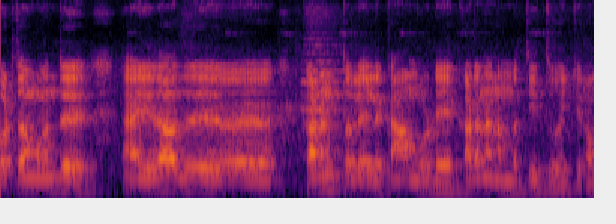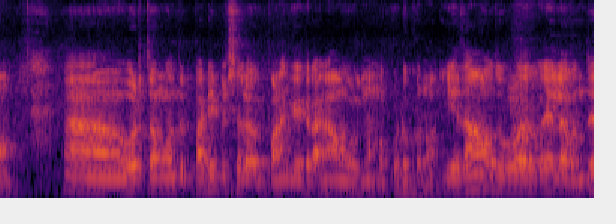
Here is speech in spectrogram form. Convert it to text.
ஒருத்தவங்க வந்து ஏதாவது கடன் தொல்லையில் இருக்கான் அவங்களுடைய கடனை நம்ம தீர்த்து வைக்கிறோம். ஒருத்தவங்க வந்து படிப்பு செலவுக்கு பணம் கேட்குறாங்க அவங்களுக்கு நம்ம கொடுக்கணும். ஏதாவது ஒரு வகையில் வந்து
